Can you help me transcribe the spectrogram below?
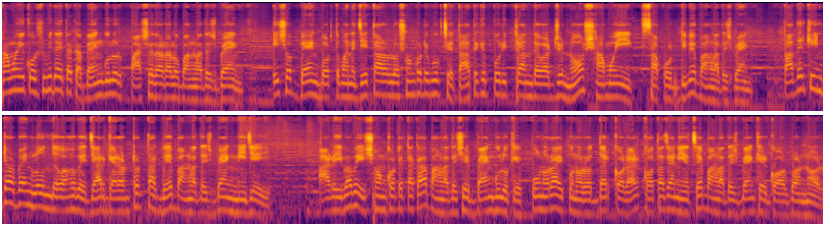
সাময়িক অসুবিধায় থাকা ব্যাংকগুলোর পাশে দাঁড়াল বাংলাদেশ ব্যাংক। এইসব ব্যাংক বর্তমানে যে তারল্য সংকটে ভুগছে তা থেকে পরিত্রাণ দেওয়ার জন্য সাময়িক সাপোর্ট দিবে বাংলাদেশ ব্যাংক। তাদেরকে ইন্টার ব্যাংক লোন দেওয়া হবে, যার গ্যারান্টর থাকবে বাংলাদেশ ব্যাংক নিজেই। আর এইভাবেই সংকটে থাকা বাংলাদেশের ব্যাংকগুলোকে পুনরায় পুনরুদ্ধার করার কথা জানিয়েছে বাংলাদেশ ব্যাংকের গভর্নর।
